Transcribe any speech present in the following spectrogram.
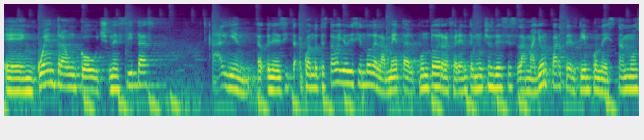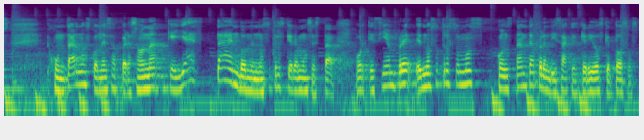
encuentra un coach, necesitas alguien necesita cuando te estaba yo diciendo de la meta, el punto de referente, muchas veces la mayor parte del tiempo necesitamos juntarnos con esa persona que ya está está en donde nosotros queremos estar, porque siempre eh, nosotros somos constante aprendizaje, queridos quetosos.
